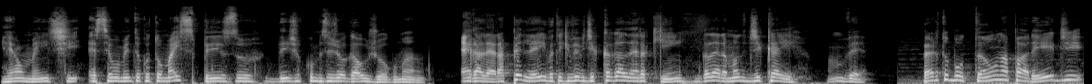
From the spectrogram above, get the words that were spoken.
Realmente, esse é o momento que eu tô mais preso desde que eu comecei a jogar o jogo, mano. É, galera, apelei. Vou ter que ver dica com a galera aqui, hein. Galera, manda dica aí. Vamos ver. Aperta o botão na parede,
